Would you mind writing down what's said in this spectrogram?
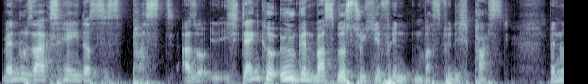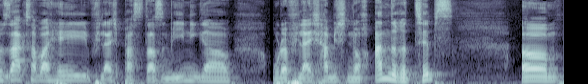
Wenn du sagst, hey, das ist, passt, also ich denke, irgendwas wirst du hier finden, was für dich passt. Wenn du sagst aber, hey, vielleicht passt das weniger oder vielleicht habe ich noch andere Tipps, ähm,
